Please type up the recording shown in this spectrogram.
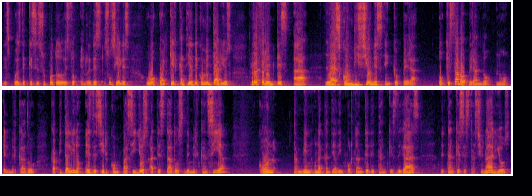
después de que se supo todo esto en redes sociales hubo cualquier cantidad de comentarios referentes a las condiciones en que opera o que estaba operando ¿no? el mercado capitalino, es decir, con pasillos atestados de mercancía, con también una cantidad importante de tanques de gas, de tanques estacionarios,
